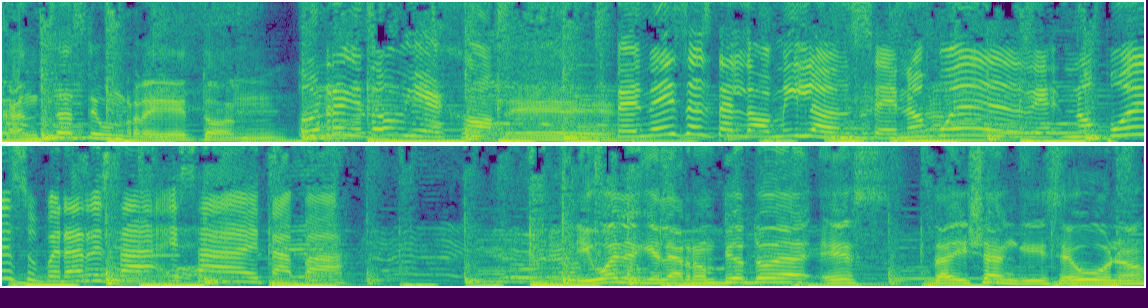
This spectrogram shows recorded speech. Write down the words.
Cantate un reggaetón. Un reggaetón viejo. Sí. Tenés hasta el 2011. No puede, no puede superar esa, esa etapa. Igual el que la rompió toda es Daddy Yankee, dice uno.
